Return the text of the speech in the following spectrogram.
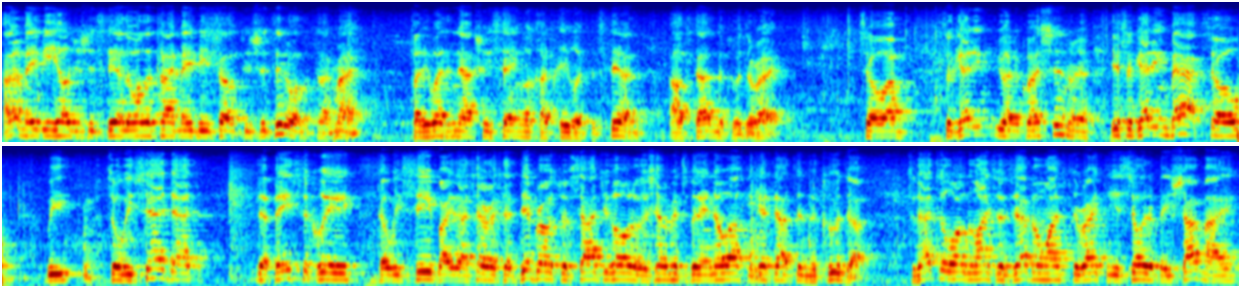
I don't know, maybe he held you should stand all the time, maybe he felt you should sit all the time, right? But he wasn't actually saying lechatchila to stand outside the Kuda, right? So, um, so getting, you had a question? Or, yeah, so getting back, so we, so we said that, that basically, that we see by that Torah said, Dibros of Saadia Gaon or the Shem Mitzvah Noach, you get down to Nakuda. So that's along the lines of Zevin wants to write the Yisod of Beis Shammai.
